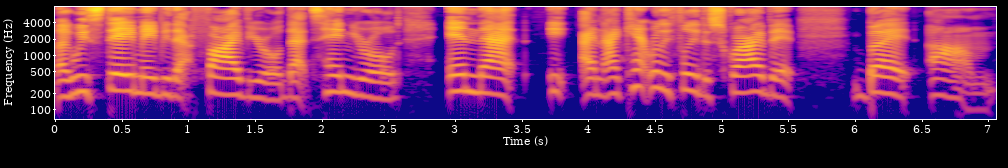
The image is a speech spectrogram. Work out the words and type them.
like we stay maybe that five year old that ten year old in that and i can't really fully describe it but um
